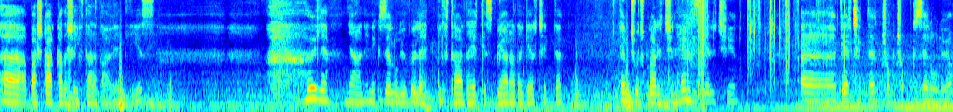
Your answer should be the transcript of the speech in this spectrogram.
e, başka arkadaşa iftara davetliyiz. Öyle yani ne güzel oluyor böyle iftarda herkes bir arada gerçekten. Hem çocuklar için hem bizler için. Ee, gerçekten çok çok güzel oluyor.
